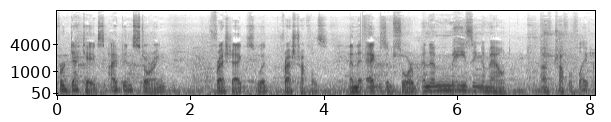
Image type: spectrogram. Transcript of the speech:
for decades I've been storing fresh eggs with fresh truffles, and the eggs absorb an amazing amount of truffle flavor.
